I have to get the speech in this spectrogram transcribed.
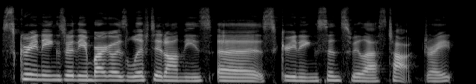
screenings, or the embargo is lifted on these uh, screenings since we last talked, right?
